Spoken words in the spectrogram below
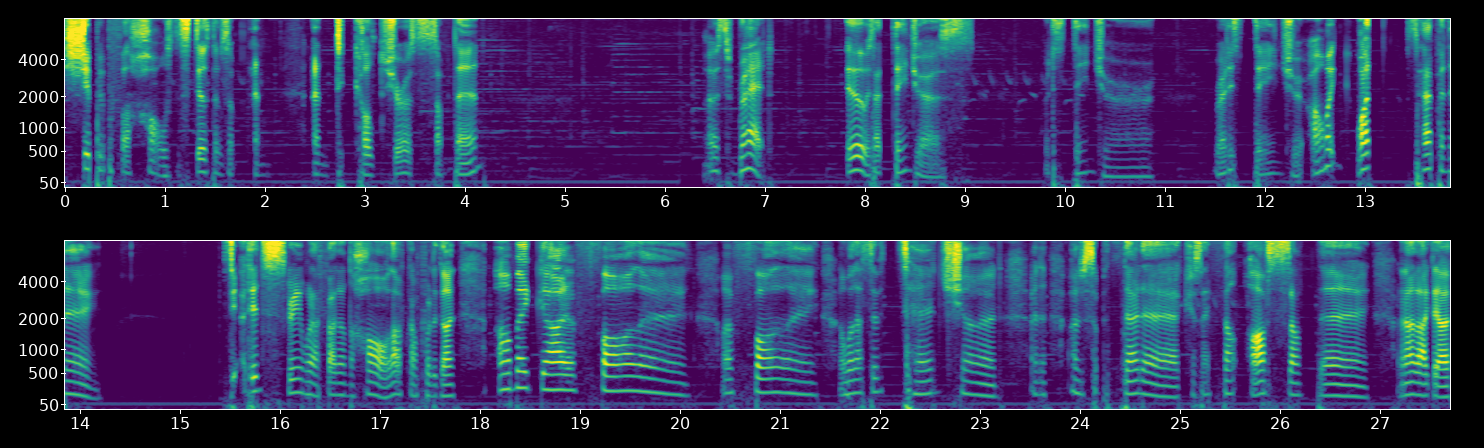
shoot people for holes, and steal things from and anti-culture or something. Oh, it's red. Ew, is that dangerous? Red is danger. Red is danger. Oh my, what? What's happening? See, I didn't scream when I fell in the hole. Lovecraft would have gone, Oh my god, I'm falling. I'm falling. And well, that's of tension. And I'm so pathetic because I fell off something. And I like, a,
